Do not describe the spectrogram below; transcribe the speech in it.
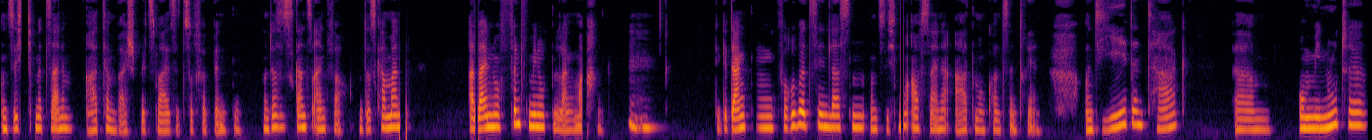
und sich mit seinem Atem beispielsweise zu verbinden. Und das ist ganz einfach. Und das kann man allein nur fünf Minuten lang machen. Mhm. Die Gedanken vorüberziehen lassen und sich nur auf seine Atmung konzentrieren. Und jeden Tag ähm, um Minute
